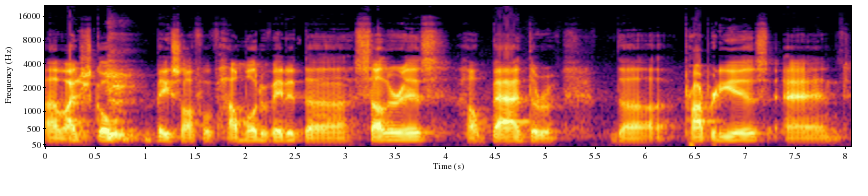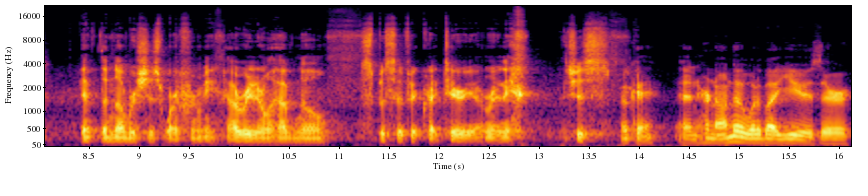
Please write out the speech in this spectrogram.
um, I just go based off of how motivated the seller is, how bad the the property is, and if the numbers just work for me. I really don't have no specific criteria. Really, it's just okay. And Hernando, what about you? Is there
